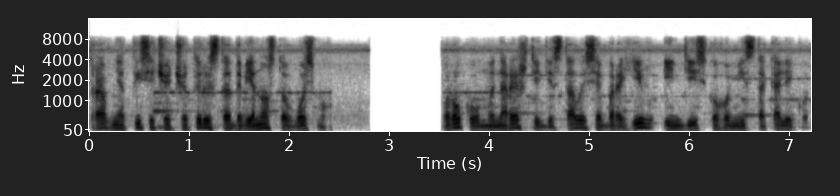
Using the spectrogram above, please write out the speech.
травня 1498 року ми нарешті дісталися берегів індійського міста Калікут.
